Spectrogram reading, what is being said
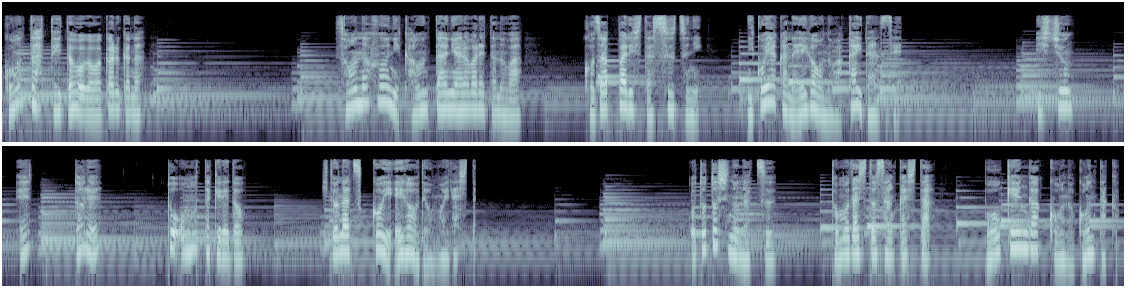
ゴンタって言った方がわかるかな。そんな風にカウンターに現れたのは小ざっぱりしたスーツににこやかな笑顔の若い男性。一瞬え誰？と思ったけれど人懐っこい笑顔で思い出した。一昨年の夏友達と参加した冒険学校のゴン太くん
